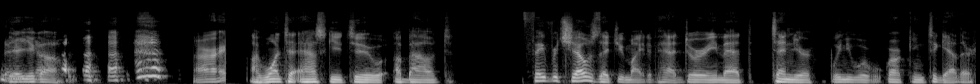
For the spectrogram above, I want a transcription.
There you go. All right. I want to ask you too about favorite shows that you might have had during that tenure when you were working together.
